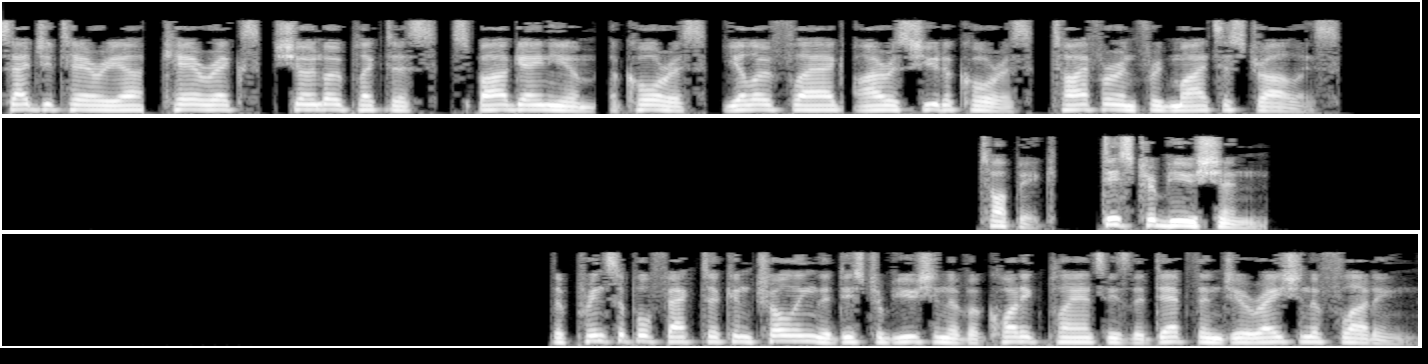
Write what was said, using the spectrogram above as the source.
Sagittaria, Carex, Schoenoplectus, Sparganium, Acorus, Yellow flag Iris pseudacorus, Typha and Phragmites australis. Distribution The principal factor controlling the distribution of aquatic plants is the depth and duration of flooding.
